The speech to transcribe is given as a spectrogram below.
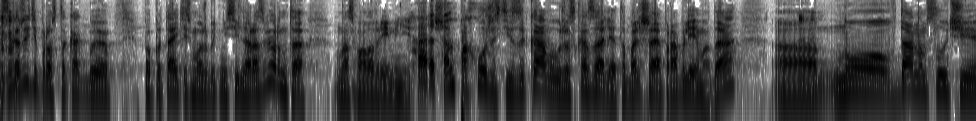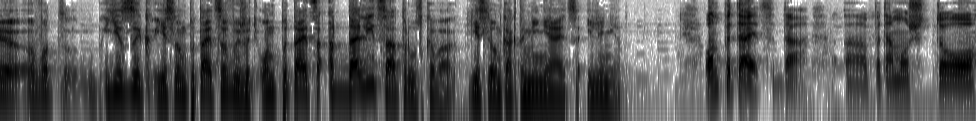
скажите просто, как бы, попытайтесь, может быть, не сильно развернуто. У нас мало времени. Хорошо. Похожесть языка, вы уже сказали, это большая проблема, да? А, но в данном случае вот язык, если он пытается выжить, он пытается отдалиться от русского, если он как-то меняется или нет? Он пытается, да. А, потому что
